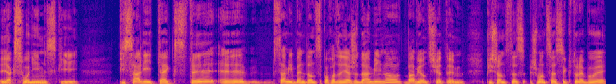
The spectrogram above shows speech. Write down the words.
jak Słonimski, pisali teksty, y, sami będąc z pochodzenia Żydami, no, bawiąc się tym, pisząc te szmoncesy, które były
